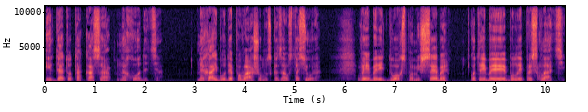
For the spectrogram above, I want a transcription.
і де то та каса находиться. Нехай буде по-вашому, сказав Стасюра. Виберіть двох з поміж себе, котрі би були при складці.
